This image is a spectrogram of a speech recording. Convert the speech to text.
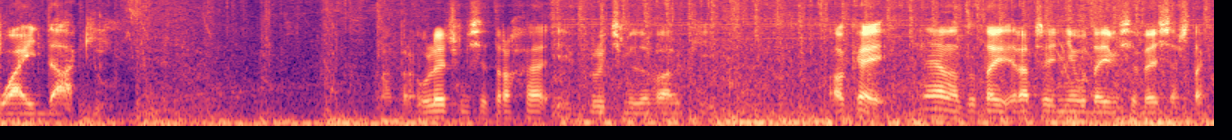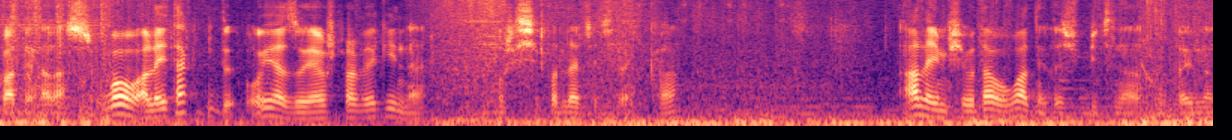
Łajdaki. Dobra, uleczmy się trochę i wróćmy do walki. Okej, nie no tutaj raczej nie udaje mi się wejść aż tak ładnie na nasz... Wow, ale i tak... O Jezu, ja już prawie ginę. Muszę się podleczyć lekko. Ale im się udało ładnie dość wbić na, tutaj na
